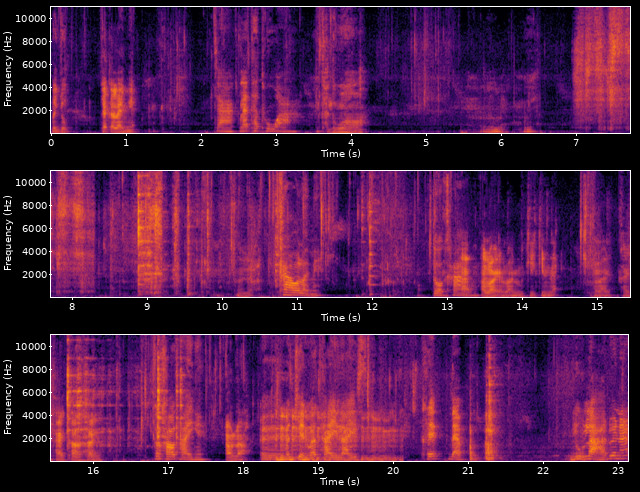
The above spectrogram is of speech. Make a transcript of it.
ประยุกต์จากอะไรเนี่ย จากแรททัวทันหัวเหรออืมอุ๊ยอร่อย ข้าวอร่อยไหม ตัวข้าวอะอร่อยอร่อยเมื่อกี้กินแหละอร่อยคล้ายๆข้าวไทย ก็ข้าวไทยไง เอาเหรอ เออ มันเขียนว่าไทยไรซ์เครปแบบหรูหราด้วยนะ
